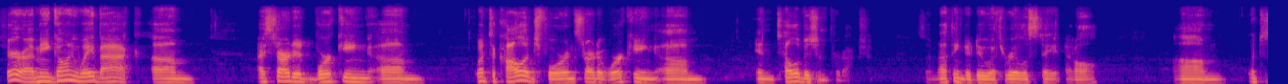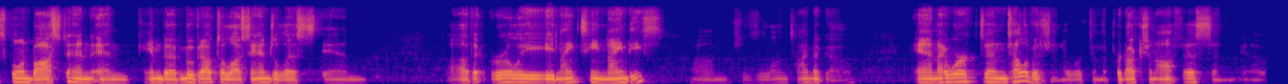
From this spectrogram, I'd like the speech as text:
Sure. I mean, going way back, um, I started working. Um, went to college for and started working um, in television production. So nothing to do with real estate at all. Um, went to school in Boston and came to move out to Los Angeles in uh, the early 1990s was a long time ago. And I worked in television. I worked in the production office and you know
